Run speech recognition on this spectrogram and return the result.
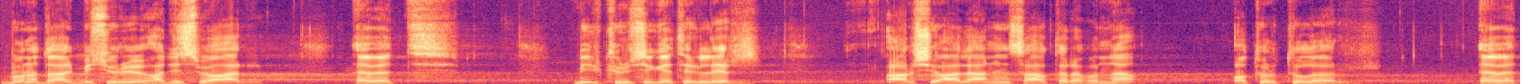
Buna dair bir sürü hadis var. Evet. Bir kürsü getirilir. Arş-ı alanın sağ tarafına oturtulur. Evet.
